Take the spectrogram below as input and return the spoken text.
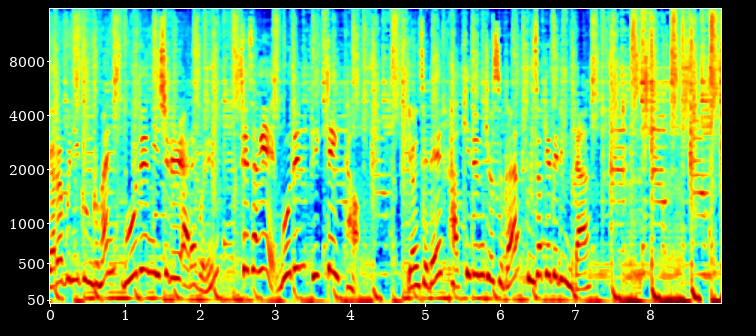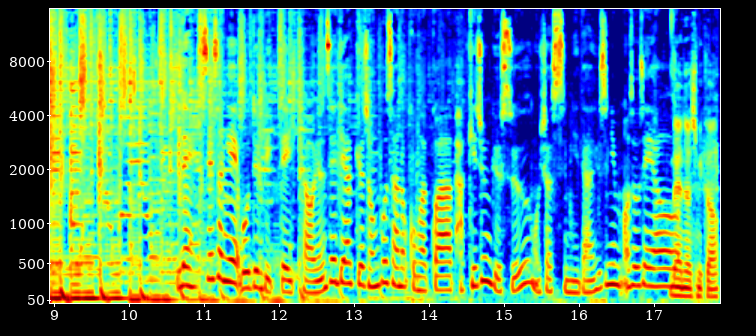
여러분이 궁금한 모든 이슈를 알아보는 세상의 모든 빅데이터. 연세대 박희준 교수가 분석해드립니다. 네, 세상의 모든 빅데이터 연세대학교 정보산업공학과 박희준 교수 모셨습니다. 교수님 어서 오세요. 네, 안녕하십니까.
